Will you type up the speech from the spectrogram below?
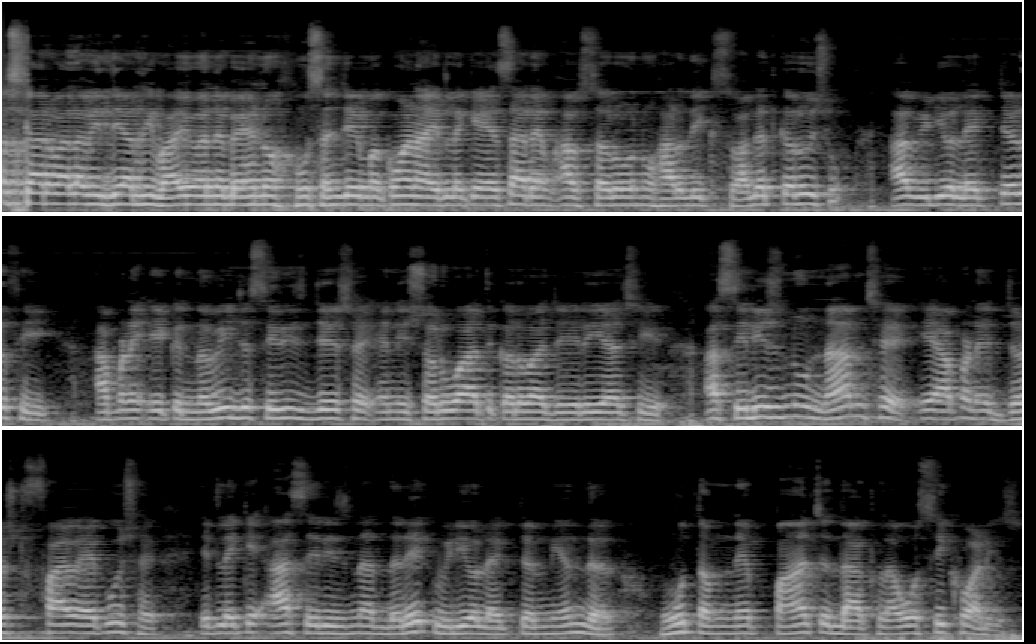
નમસ્કાર વાલા વિદ્યાર્થી ભાઈઓ અને બહેનો, હું સંજય મકવાણા એટલે કે એસઆરએમ આપ સર્વોનું હાર્દિક સ્વાગત કરું છું. આ વિડિયો લેક્ચરથી આપણે એક નવી જ સિરીઝ જે છે એની શરૂઆત કરવા જઈ રહ્યા છીએ. આ સિરીઝનું નામ છે એ આપણે જસ્ટ ફાઇવ આપ્યું છે, એટલે કે આ સિરીઝના દરેક વિડિયો લેક્ચરની અંદર હું તમને પાંચ દાખલાઓ શીખવાડીશ.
